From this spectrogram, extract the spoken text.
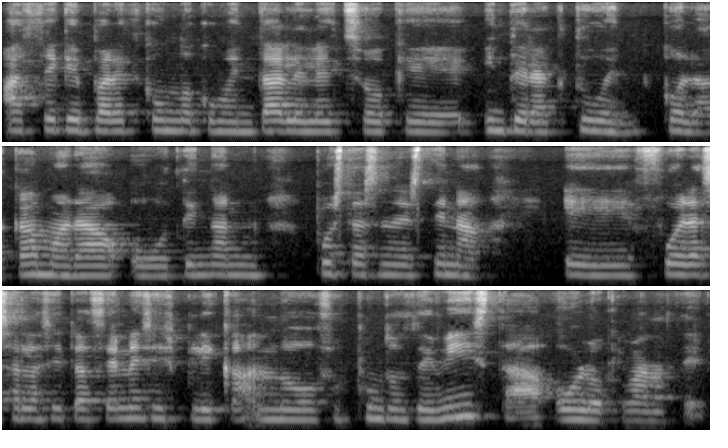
hace que parezca un documental el hecho que interactúen con la cámara o tengan puestas en escena eh, fuera a las situaciones explicando sus puntos de vista o lo que van a hacer.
